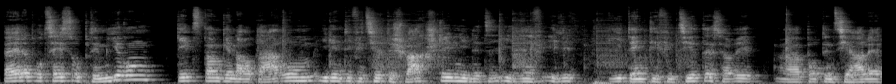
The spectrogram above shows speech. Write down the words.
Bei der Prozessoptimierung geht es dann genau darum, identifizierte Schwachstellen, identifizierte sorry, äh, Potenziale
